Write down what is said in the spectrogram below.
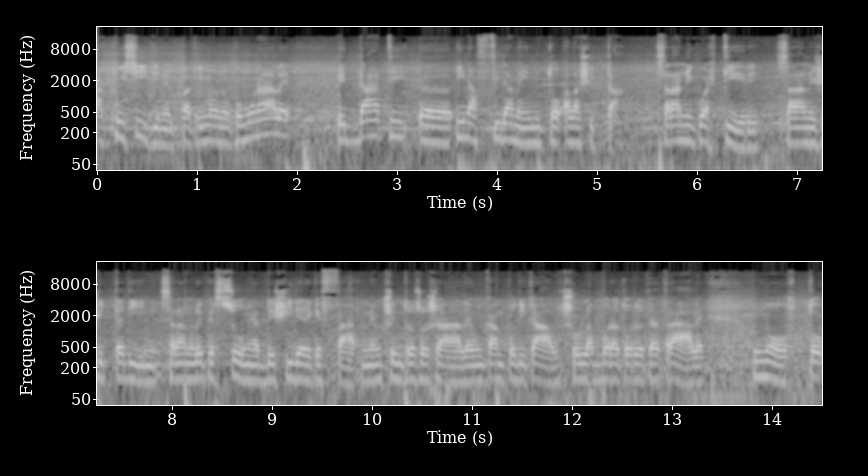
acquisiti nel patrimonio comunale e dati eh, in affidamento alla città saranno i quartieri, saranno i cittadini, saranno le persone a decidere che farne, un centro sociale, un campo di calcio, un laboratorio teatrale, un orto,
